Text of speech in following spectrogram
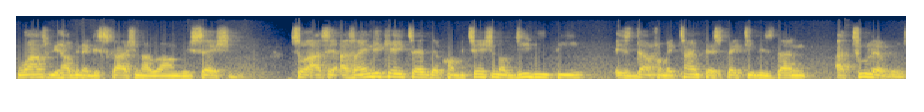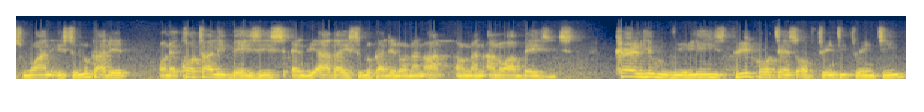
once we're having a discussion around recession. So as, I, as I indicated, the computation of GDP is done from a time perspective is done at two levels. One is to look at it on a quarterly basis, and the other is to look at it on an, on an annual basis. Currently, we've released three quarters of 2020.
